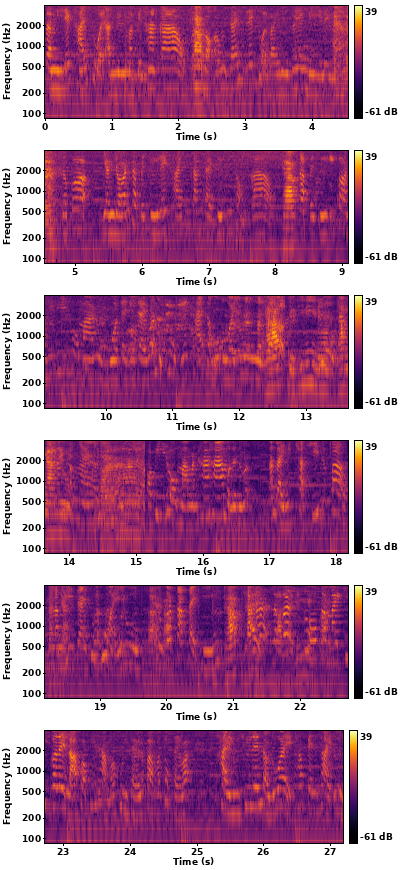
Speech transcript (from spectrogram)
แต่มีเลขท้ายสวยอันนึงมันเป็น 59ก็ครัเลบยบอกเอาได้เลขสวยใบหนึงก็ยังดีอะไรเงี้ยอ่าฮะแล้วก็ยังย้อนกลับไปซื้อเลขท้ายที่ตั้งใจซื้อที่ 29 ครับ กลับไปซื้ออีกตอนที่พี่โทรมาหนูมัวแต่ดีใจว่าหนูถูกเลขท้าย2ตัวอยู่ครับ อยู่ที่นี่เนี่ยทำงานอยู่ทำงานอยู่อ่า พอพี่โทรมามัน 55 หมดเลยหนูว่าอะไรมิจฉาชีพหรือเปล่านั่นกำลังไงดีใจถูกหวยอยู่ได้ครับหนูก็ตัดใส่ทิ้ง ครับ ใช่แล้วก็ตัดสายทิ้งโทรกลับมาอีกทีก็เลยรับพอพี่ถามว่าคุณแฟนหรือเปล่าก็ตกใจว่าใครรู้ชื่อเล่นเราด้วย ถ้าเป็นสายอื่น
